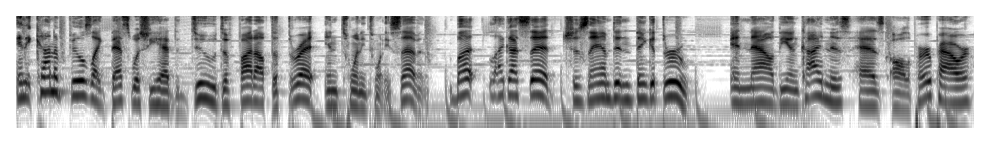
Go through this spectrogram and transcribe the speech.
And it kind of feels like that's what she had to do to fight off the threat in 2027. But like I said, Shazam didn't think it through and now the unkindness has all of her power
